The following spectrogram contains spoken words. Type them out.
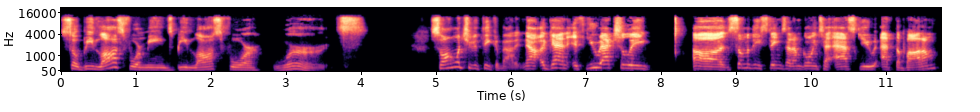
So be lost for means be lost for words. So I want you to think about it. Now, again, if you actually, uh, some of these things that I'm going to ask you at the bottom,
